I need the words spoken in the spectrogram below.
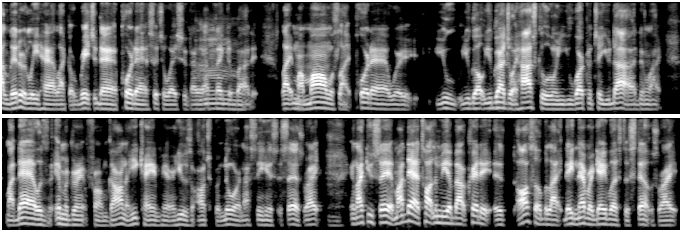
I literally had like a rich dad, poor dad situation. Now that I think Mm. about it, like my mom was like poor dad, where you you go you graduate high school and you work until you die. And then like my dad was an immigrant from Ghana. He came here and he was an entrepreneur, and I seen his success, right? Mhm. And like you said, my dad taught to me about credit also, but like they never gave us the steps, right?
